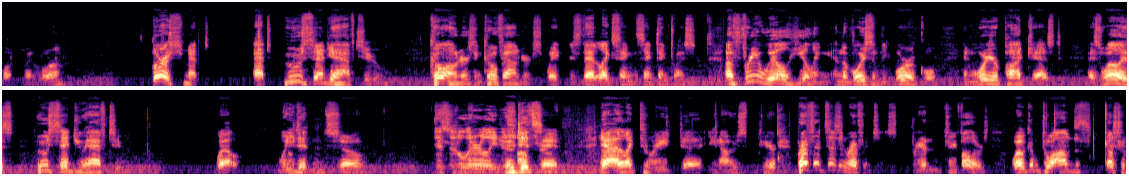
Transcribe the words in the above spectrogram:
what, wait, Laura? Laura Schmidt at Who Said You Have To, co-owners and co-founders. Wait, is that like saying the same thing twice? Of Free Will Healing and the voice of the Oracle and Warrior podcast, as well as Who Said You Have To. Well, we didn't, so This is literally just who did off say it? Yeah, I like to read, uh, you know, who's here. Preferences and references. 303 followers. Welcome to our discussion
